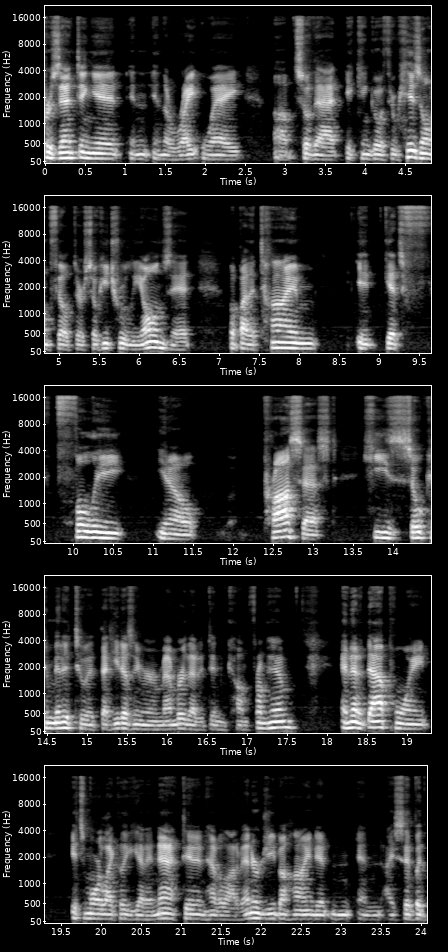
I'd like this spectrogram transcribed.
presenting it in, in the right way um, so that it can go through his own filter so he truly owns it. But by the time it gets f- fully, you know, processed, he's so committed to it that he doesn't even remember that it didn't come from him. And then at that point, it's more likely to get enacted and have a lot of energy behind it. And, and I said, but,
